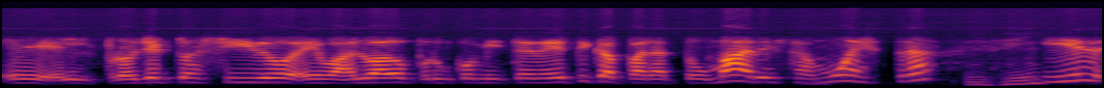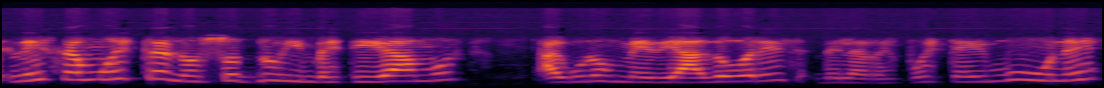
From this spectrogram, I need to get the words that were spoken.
eh, el proyecto ha sido evaluado por un comité de ética para tomar esa muestra y en esa muestra nosotros investigamos algunos mediadores de la respuesta inmune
